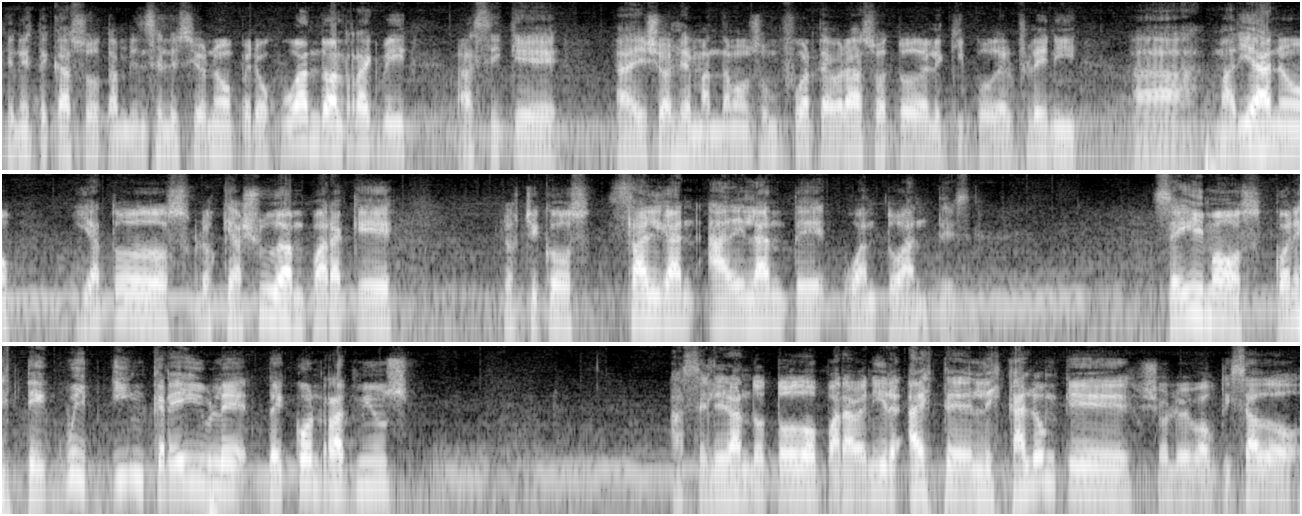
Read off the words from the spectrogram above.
que en este caso también se lesionó, pero jugando al rugby, así que a ellos les mandamos un fuerte abrazo a todo el equipo del Fleni, a Mariano y a todos los que ayudan para que los chicos salgan adelante cuanto antes. Seguimos con este whip increíble de Conrad Muse. Acelerando todo para venir a este escalón que yo lo he bautizado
